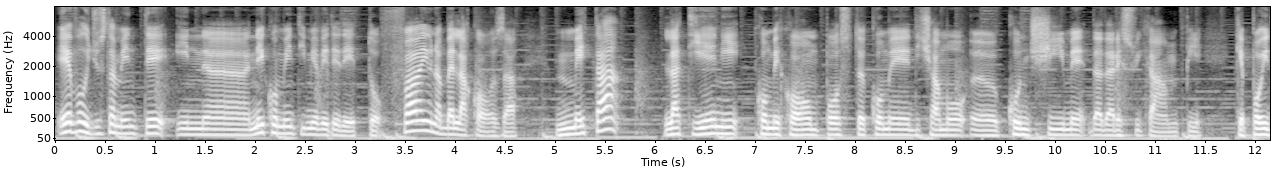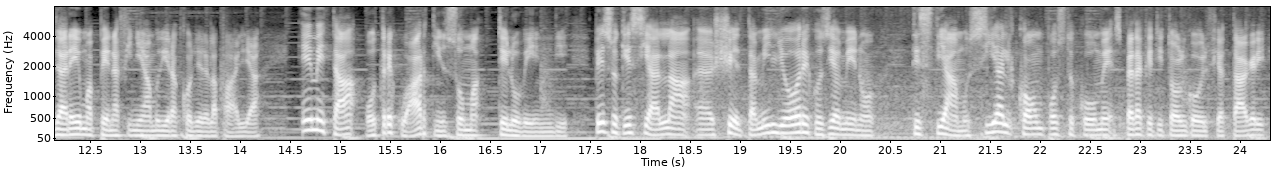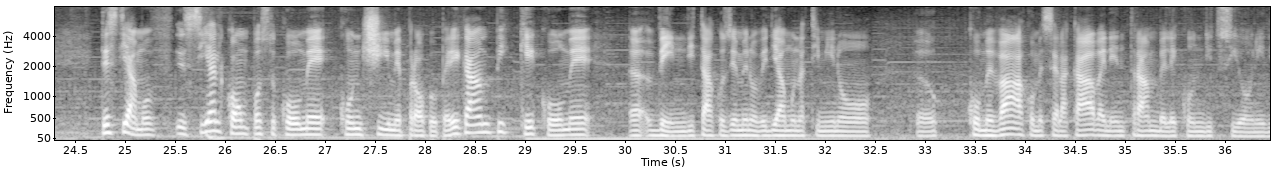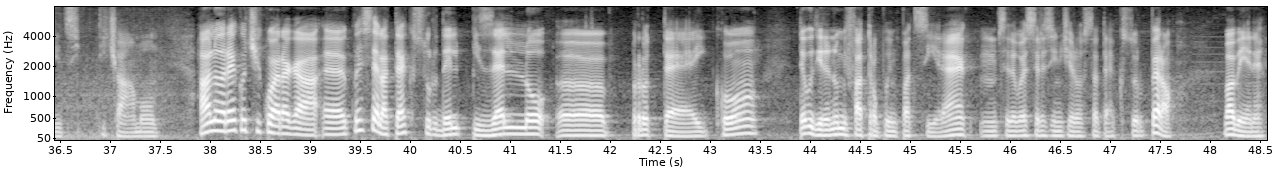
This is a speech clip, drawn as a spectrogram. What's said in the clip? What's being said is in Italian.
E voi giustamente in, uh, nei commenti mi avete detto Fai una bella cosa Metà la tieni come compost, come diciamo eh, concime da dare sui campi, che poi daremo appena finiamo di raccogliere la paglia. E metà o tre quarti, insomma, te lo vendi. Penso che sia la eh, scelta migliore, così almeno testiamo sia il compost come... Aspetta che ti tolgo il fiattagri. Testiamo sia il compost come concime proprio per i campi che come eh, vendita, così almeno vediamo un attimino eh, come va, come se la cava in entrambe le condizioni, diciamo. Allora, eccoci qua, raga. Eh, questa è la texture del pisello eh, proteico. Devo dire, non mi fa troppo impazzire, eh, mm, se devo essere sincero, sta texture. Però, va bene.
